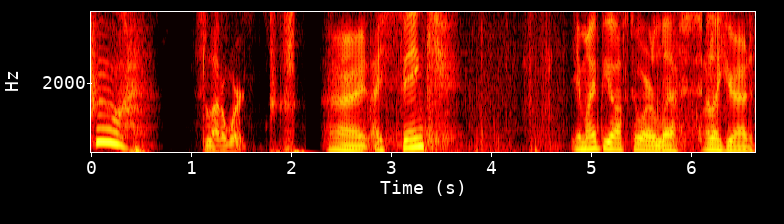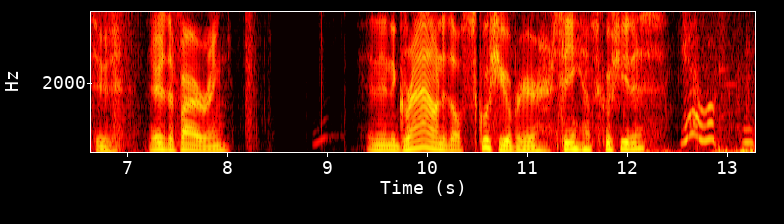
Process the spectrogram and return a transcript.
Whew, it's a lot of work. All right, I think it might be off to our left. I like your attitude. There's the fire ring. And then the ground is all squishy over here. See how squishy it is? Yeah, look.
